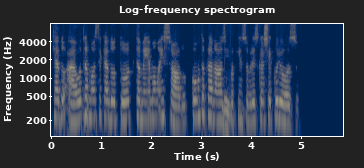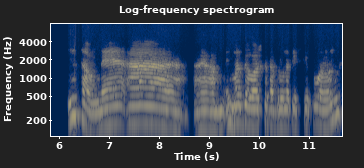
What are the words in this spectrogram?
que a, a outra moça que adotou, que também é mamãe solo. Conta para nós Sim. um pouquinho sobre isso que eu achei curioso. Então, né, a, a irmã biológica da Bruna tem cinco anos,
